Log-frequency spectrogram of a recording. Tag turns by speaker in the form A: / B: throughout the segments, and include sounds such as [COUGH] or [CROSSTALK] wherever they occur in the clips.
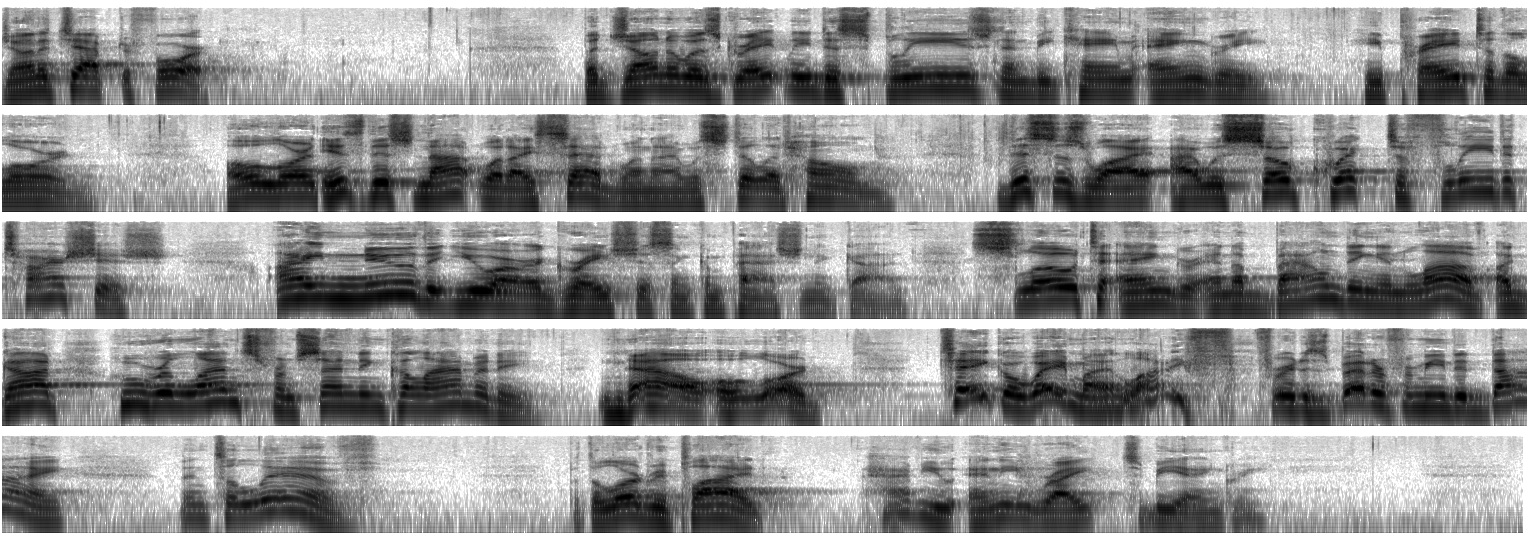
A: Jonah chapter 4. But Jonah was greatly displeased and became angry. He prayed to the Lord, O Lord, is this not what I said when I was still at home? This is why I was so quick to flee to Tarshish. I knew that you are a gracious and compassionate God, slow to anger and abounding in love, a God who relents from sending calamity. Now, O Lord, Take away my life, [LAUGHS] for it is better for me to die than to live. But the Lord replied, Have you any right to be angry?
